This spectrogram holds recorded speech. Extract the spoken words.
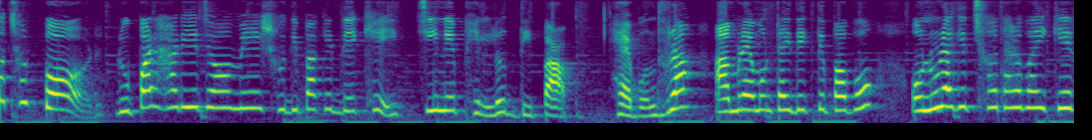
বছর পর রূপার হারিয়ে যাওয়া মেয়ে সুদীপাকে দেখেই চিনে ফেলল দীপা। হ্যাঁ বন্ধুরা, আমরা এমনটাই দেখতে পাবো অনুরাগের ছ ধারাবাহিকের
